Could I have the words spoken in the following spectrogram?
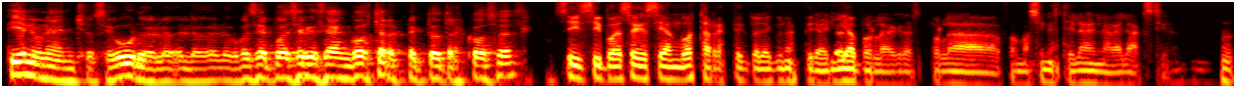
tiene un ancho, seguro. Lo, que pasa es que puede ser que sea angosta respecto a otras cosas. Sí, sí, puede ser que sea angosta respecto a lo que uno esperaría por, la, por la formación estelar en la galaxia. Ah.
